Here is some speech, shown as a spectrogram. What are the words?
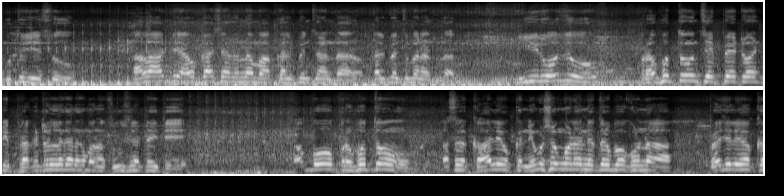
గుర్తు చేస్తూ అలాంటి అవకాశాలన్నా మాకు కల్పించంటారు కల్పించమని అంటున్నారు ఈరోజు ప్రభుత్వం చెప్పేటువంటి ప్రకటనలు కనుక మనం చూసినట్టయితే అబ్బో ప్రభుత్వం అసలు ఖాళీ ఒక్క నిమిషం కూడా నిద్రపోకుండా ప్రజల యొక్క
